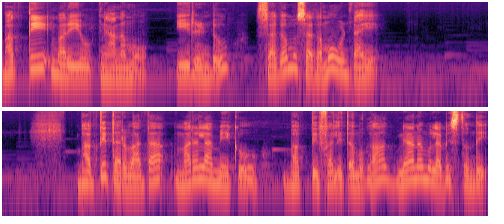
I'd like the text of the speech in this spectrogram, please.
భక్తి మరియు జ్ఞానము ఈ రెండు సగము సగము ఉంటాయి. భక్తి తర్వాత మరలా మీకు భక్తి ఫలితముగా జ్ఞానము లభిస్తుంది.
